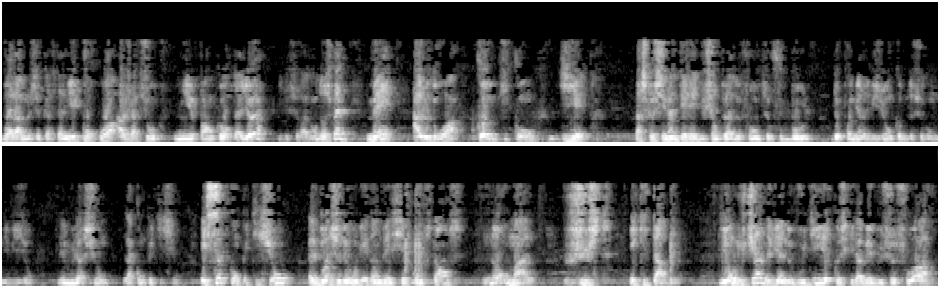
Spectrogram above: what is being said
Voilà, M. Castagnier, pourquoi Ajaccio n'y est pas encore d'ailleurs, il sera dans deux semaines, mais a le droit, comme quiconque, d'y être. Parce que c'est l'intérêt du championnat de France au football, de première division comme de seconde division. L'émulation, la compétition. Et cette compétition, elle doit se dérouler dans des circonstances normales, justes, équitables. Léon Luciane vient de vous dire que ce qu'il avait vu ce soir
